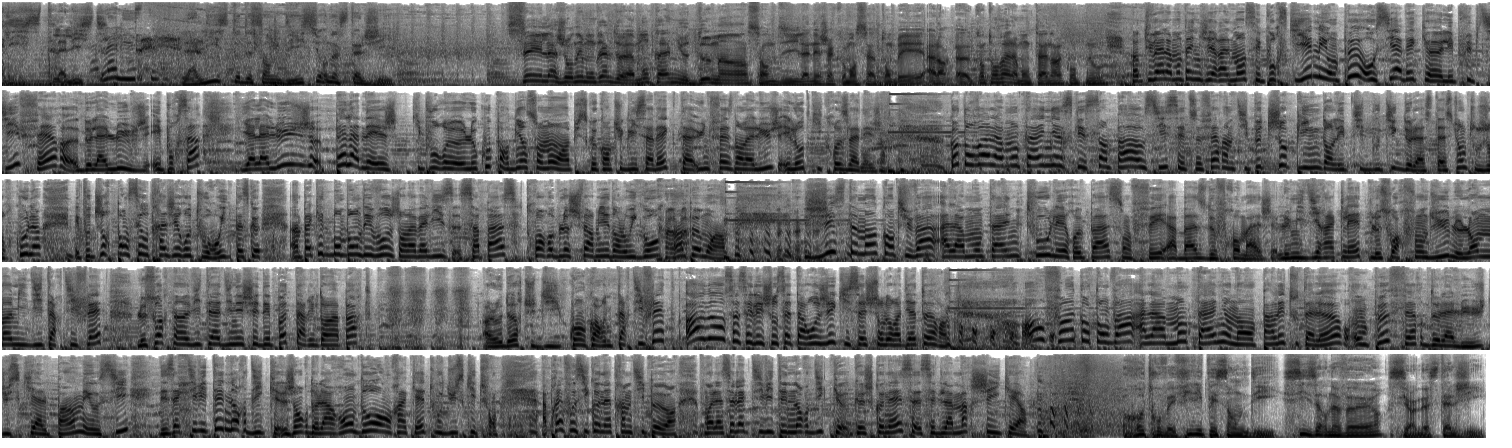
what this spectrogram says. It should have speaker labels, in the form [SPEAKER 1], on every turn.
[SPEAKER 1] La liste. La liste.
[SPEAKER 2] La liste.
[SPEAKER 1] La liste de Sandy sur Nostalgie.
[SPEAKER 3] C'est la journée mondiale de la montagne demain, Sandy. La neige a commencé à tomber. Alors, euh, quand on va à la montagne, raconte-nous.
[SPEAKER 4] Quand tu vas à la montagne, généralement, c'est pour skier, mais on peut aussi, avec euh, les plus petits, faire de la luge. Et pour ça, il y a la luge pelle à neige, qui pour euh, le coup porte bien son nom, hein, puisque quand tu glisses avec, tu as une fesse dans la luge et l'autre qui creuse la neige. Quand on la montagne, ce qui est sympa aussi, c'est de se faire un petit peu de shopping dans les petites boutiques de la station, toujours cool. hein. Mais il faut toujours penser au trajet retour, oui, parce que un paquet de bonbons des Vosges dans la valise, ça passe. Trois rebloches fermiers dans le Ouigo, un peu moins. Justement, quand tu vas à la montagne, tous les repas sont faits à base de fromage. Le midi raclette, le soir fondu, le lendemain midi tartiflette. Le soir, t'es invité à dîner chez des potes, t'arrives dans l'appart. À l'odeur, tu te dis quoi encore une tartiflette? Ah non, ça c'est les chaussettes à Roger qui sèchent sur le radiateur. Enfin, quand on va à la montagne, on en parlait tout à l'heure, on peut faire de la luge, du ski alpin, mais aussi des activités nordiques, genre de la rando en raquette ou du ski de fond. Après, il faut s'y connaître un petit peu. hein. Moi, la seule activité nordique que- que je connaisse, c'est de la marche chez Ikea.
[SPEAKER 1] Retrouvez Philippe et Sandy, 6h-9h sur Nostalgie.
